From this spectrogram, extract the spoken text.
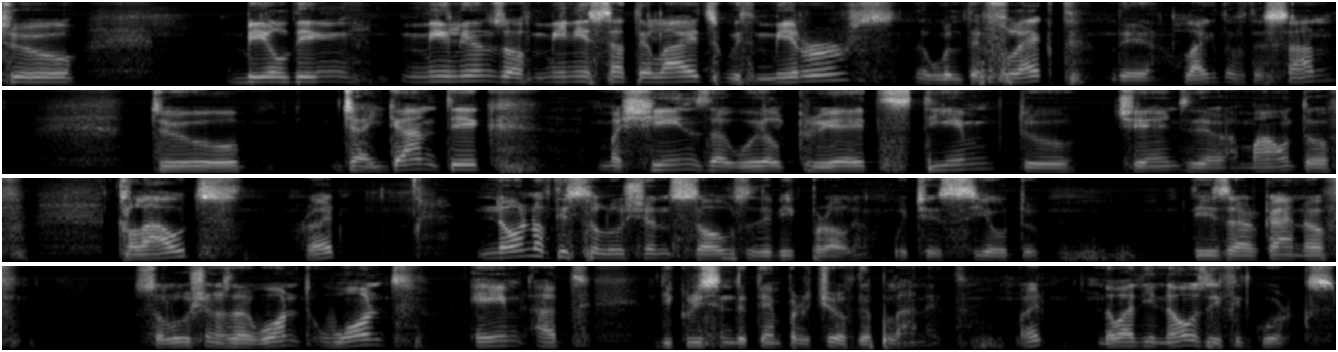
to building millions of mini satellites with mirrors that will deflect the light of the sun, to gigantic machines that will create steam to change the amount of clouds, right? None of these solutions solves the big problem, which is CO2. These are kind of solutions that won't, won't aim at decreasing the temperature of the planet, right? Nobody knows if it works.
